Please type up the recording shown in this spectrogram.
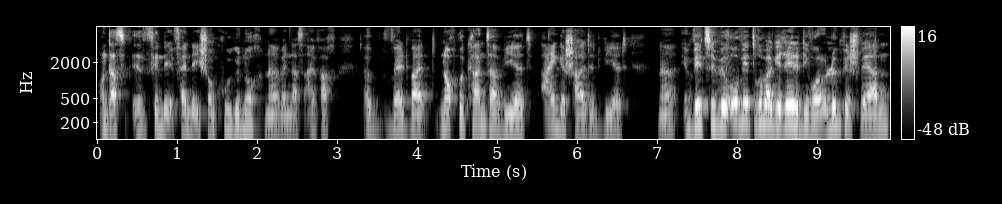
und das äh, finde, fände ich schon cool genug, ne? wenn das einfach äh, weltweit noch bekannter wird, eingeschaltet wird. Ne? Im WCBO wird drüber geredet, die wollen olympisch werden,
